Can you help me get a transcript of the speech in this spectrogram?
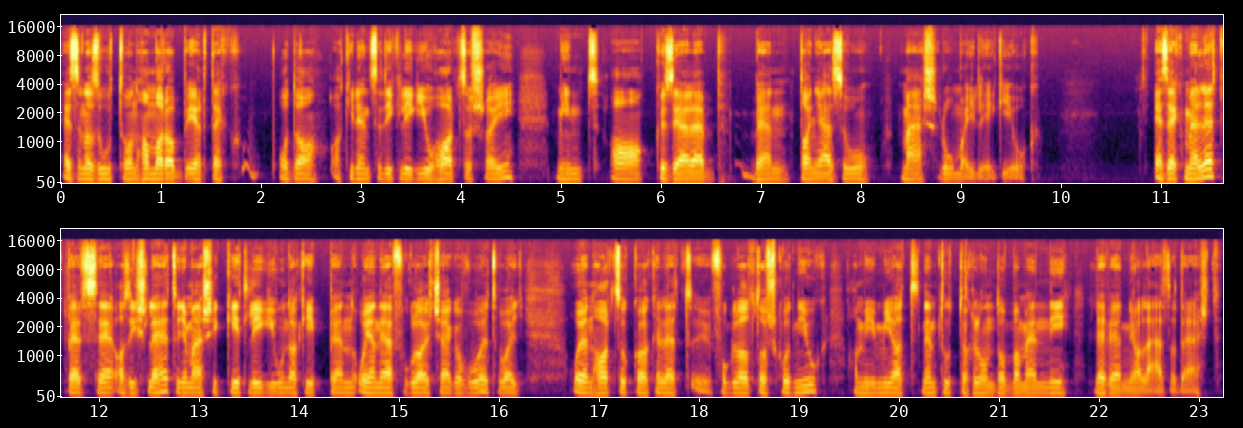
ezen az úton hamarabb értek oda a 9. légió harcosai, mint a közelebben tanyázó más római légiók. Ezek mellett persze az is lehet, hogy a másik két légiónak éppen olyan elfoglaltsága volt, vagy olyan harcokkal kellett foglalatoskodniuk, ami miatt nem tudtak Londonba menni, leverni a lázadást.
